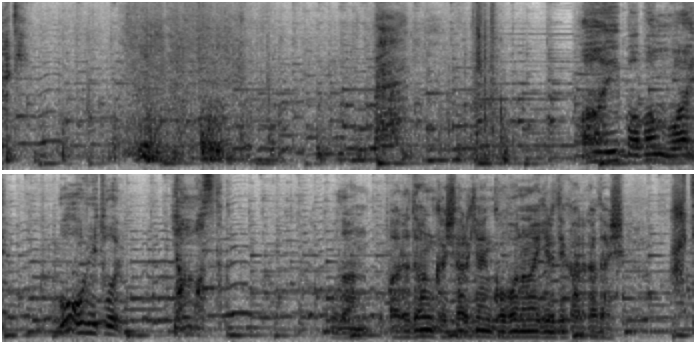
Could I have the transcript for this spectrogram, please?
Hadi. Vay babam vay. Bu o Vitol. Ulan arıdan kaçarken kovanına girdik arkadaş. Hadi.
